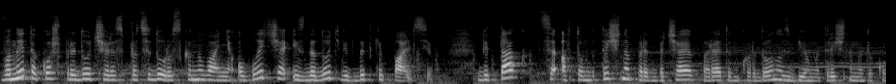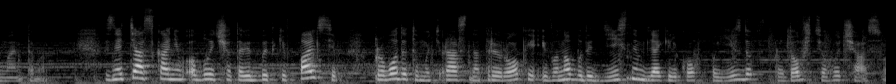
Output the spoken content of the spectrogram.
Вони також прийдуть через процедуру сканування обличчя і здадуть відбитки пальців. Відтак, це автоматично передбачає перетин кордону з біометричними документами. Зняття сканів обличчя та відбитків пальців проводитимуть раз на три роки, і воно буде дійсним для кількох поїздок впродовж цього часу.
